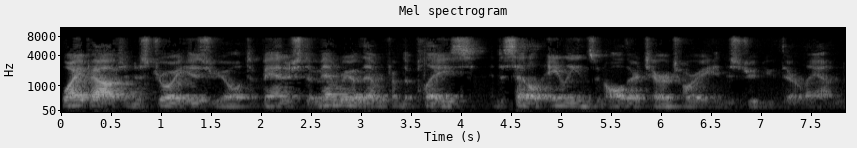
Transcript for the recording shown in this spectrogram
wipe out and destroy Israel, to banish the memory of them from the place, and to settle aliens in all their territory and distribute their land.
